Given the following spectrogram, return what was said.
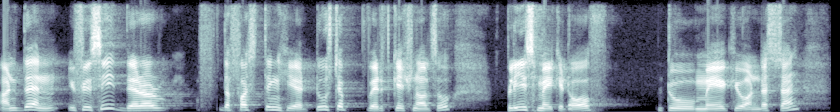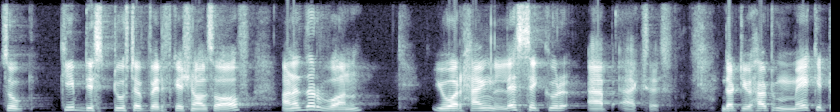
And then if you see there are the first thing here two-step verification also. Please make it off to make you understand. So keep this two-step verification also off. Another one you are having less secure app access that you have to make it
